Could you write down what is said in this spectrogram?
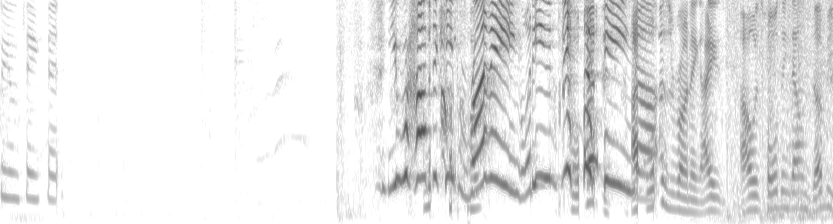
see him fake it. You have to keep running. What are you doing? I was running. I I was holding down W.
